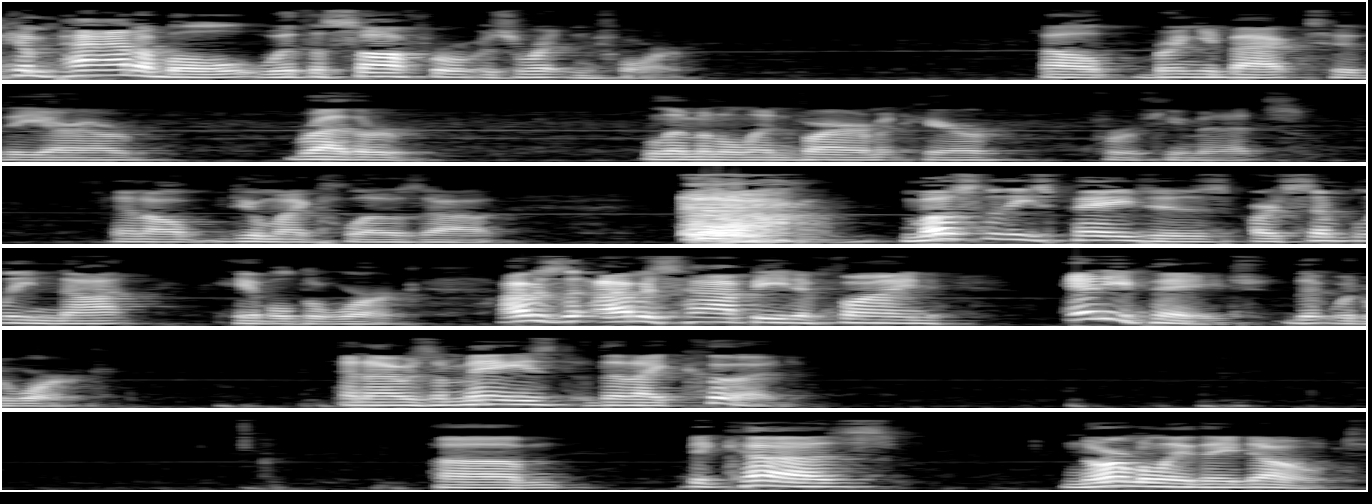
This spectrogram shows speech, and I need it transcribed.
compatible with the software it was written for. I'll bring you back to the uh, rather liminal environment here for a few minutes, and I'll do my closeout. Most of these pages are simply not able to work. I was I was happy to find any page that would work, and I was amazed that I could, um, because normally they don't,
